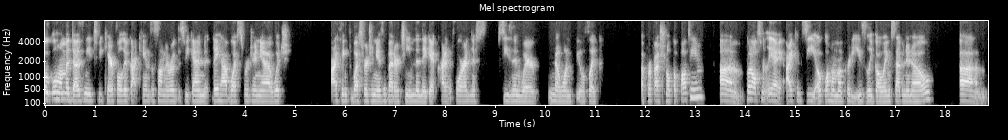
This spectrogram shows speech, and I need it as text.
Oklahoma does need to be careful. They've got Kansas on the road this weekend. They have West Virginia, which I think West Virginia is a better team than they get credit for in this season where no one feels like a professional football team. Um, but ultimately, I, I could see Oklahoma pretty easily going 7 and 0. Um,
